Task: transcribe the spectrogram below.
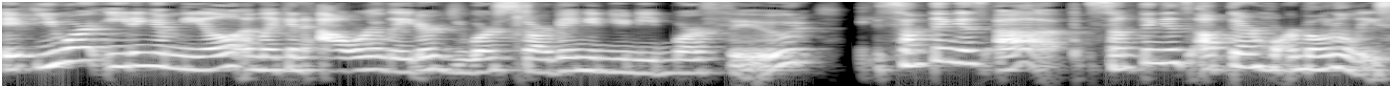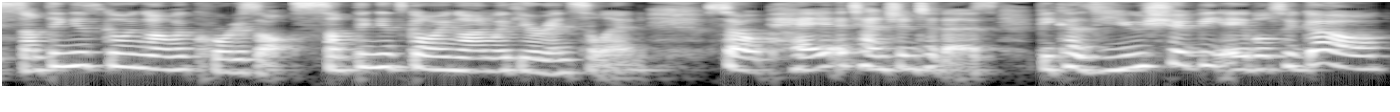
If you are eating a meal and like an hour later you are starving and you need more food, something is up. Something is up there hormonally. Something is going on with cortisol. Something is going on with your insulin. So pay attention to this because you should be able to go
